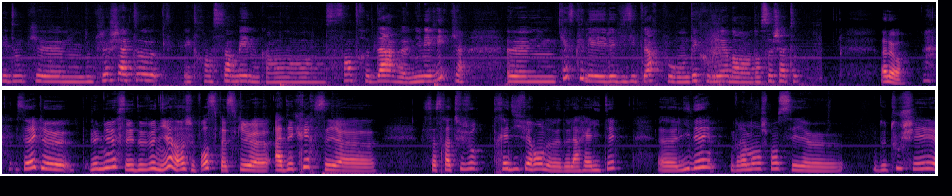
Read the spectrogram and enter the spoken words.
Et donc, euh, le château est transformé en, centre d'art numérique. Euh, qu'est-ce que les, visiteurs pourront découvrir dans, ce château? Alors, c'est vrai que le, le mieux c'est de venir, hein, je pense, parce que euh, à décrire, c'est, ça sera toujours très différent de, la réalité. l'idée, vraiment, je pense, c'est de toucher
